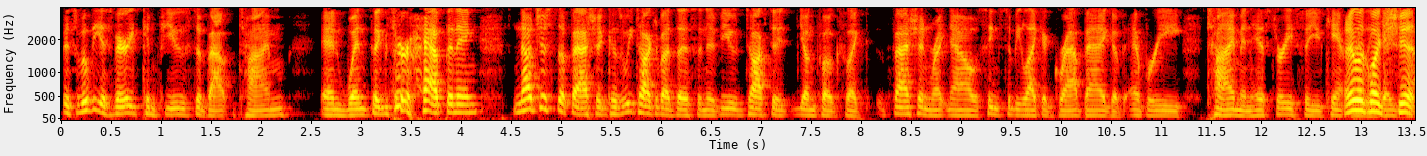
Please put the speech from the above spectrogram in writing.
This movie is very confused about time and when things are happening. Not just the fashion, because we talked about this, and if you talk to young folks, like fashion right now seems to be like a grab bag of every time in history, so you can't. They look like shit.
